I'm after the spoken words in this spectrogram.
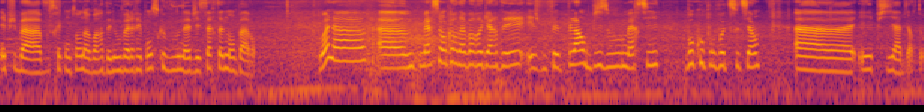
Et puis bah vous serez content d'avoir des nouvelles réponses que vous n'aviez certainement pas avant. Voilà, euh, merci encore d'avoir regardé et je vous fais plein de bisous. Merci beaucoup pour votre soutien. Euh, et puis à bientôt.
